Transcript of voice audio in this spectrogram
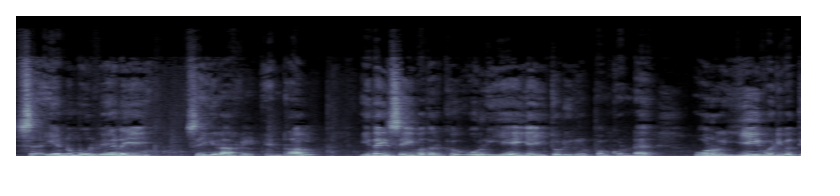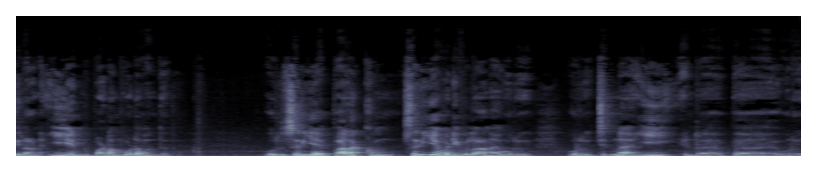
ச- என்னும் ஒரு வேலையை செய்கிறார்கள் என்றால் இதை செய்வதற்கு ஒரு ஏஐ தொழில்நுட்பம் கொண்ட ஒரு ஈ வடிவத்திலான ஈ என்று படம் கூட வந்தது. ஒரு சிறிய பறக்கும் சிறிய வடிவிலான ஒரு ஒரு சின்ன ஈ என்ற ஒரு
